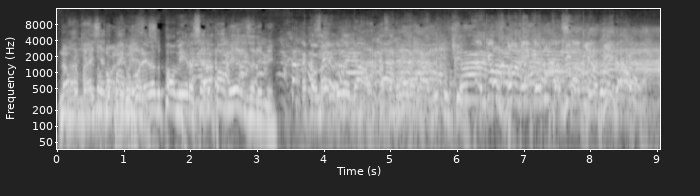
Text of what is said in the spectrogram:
Não, Não, porque mas ele esse é do Palmeiras. Moreno é do Palmeiras, Você é do tá? Palmeiras, Ademir. É Palmeiras? Sabendo legal, tá sabendo legal, viu, Quintino? É que é uns nomes aí que eu nunca vi na minha vida, cara.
